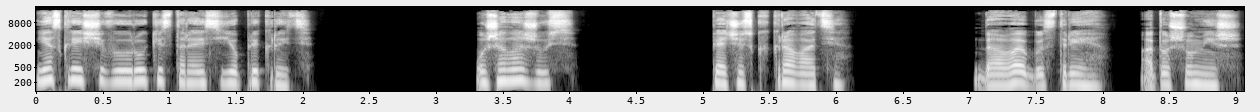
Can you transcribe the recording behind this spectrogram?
Я скрещиваю руки, стараясь ее прикрыть. Уже ложусь. Пячусь к кровати. «Давай быстрее, а то шумишь».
